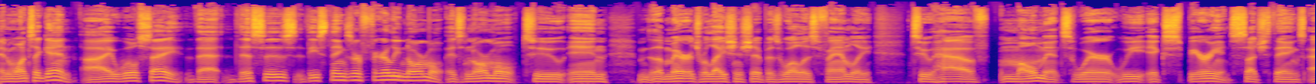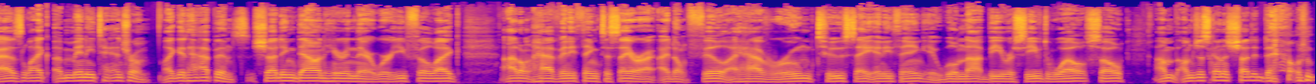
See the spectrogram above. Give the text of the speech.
And once again, I will say that this is, these things are fairly normal. It's normal to, in the marriage relationship as well as family, to have moments where we experience such things as like a mini tantrum. Like it happens, shutting down here and there where you feel like I don't have anything to say or I, I don't feel I have room to say anything. It will not be received well. So I'm, I'm just going to shut it down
